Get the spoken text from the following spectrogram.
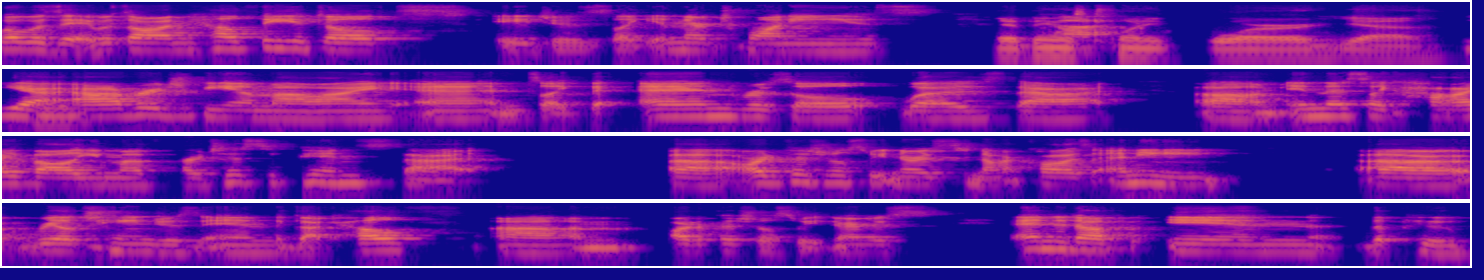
what was it? It was on healthy adults ages like in their 20s yeah, I think it was uh, 24. Yeah. Yeah, average BMI. And like the end result was that um, in this like high volume of participants that uh, artificial sweeteners did not cause any uh, real changes in the gut health. Um, artificial sweeteners ended up in the poop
